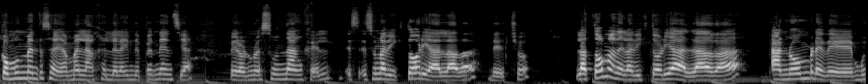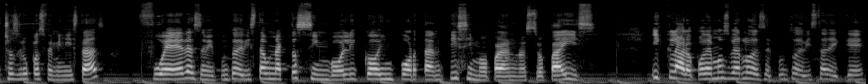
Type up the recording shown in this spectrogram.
comúnmente se llama el ángel de la independencia, pero no es un ángel, es una victoria alada, de hecho, la toma de la victoria alada a nombre de muchos grupos feministas fue, desde mi punto de vista, un acto simbólico importantísimo para nuestro país. Y claro, podemos verlo desde el punto de vista de que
